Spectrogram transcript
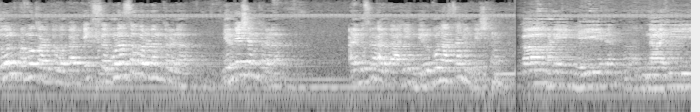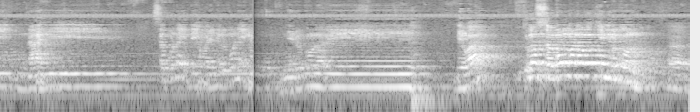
दोन प्रमुख अर्थ होतात. एक सगुणाचं वर्णन करणं निर्देशन करणं आणि दुसरा अर्थ आहे निर्गुणाचा निर्देश करणं का म्हणे भेद नाही नाही. सगुण आहे देव आहे निर्गुण आहे. निर्गुण रे. देवा तुला सगुण म्हणावं की निर्गुण? अं,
